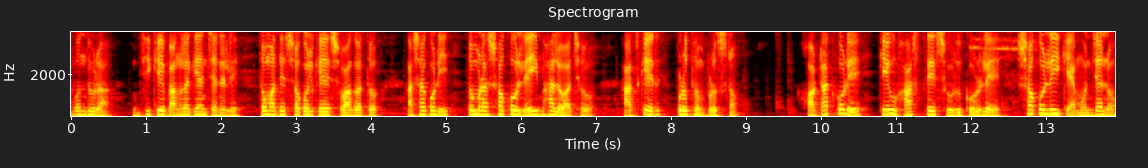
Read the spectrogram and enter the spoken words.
বন্ধুরা, জিকে বাংলা জ্ঞান চ্যানেলে তোমাদের সকলকে স্বাগত। আশা করি তোমরা সকলেই ভালো আছো। আজকের প্রথম প্রশ্ন। হঠাৎ করে কেউ হাসতে শুরু করলে সকলেই কেমন যেন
